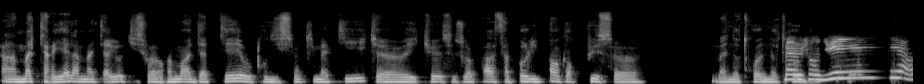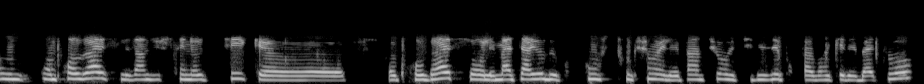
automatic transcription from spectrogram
un matériel, un matériau qui soit vraiment adapté aux conditions climatiques euh, et que ce soit pas, ça pollue pas encore plus euh, bah, notre notre. Bah, Aujourd'hui, on, on, progresse, les industries nautiques euh, progressent sur les matériaux de construction et les peintures utilisées pour fabriquer des bateaux.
